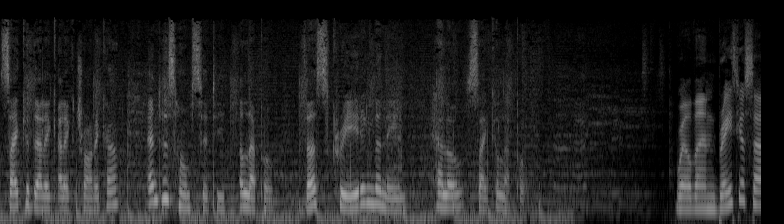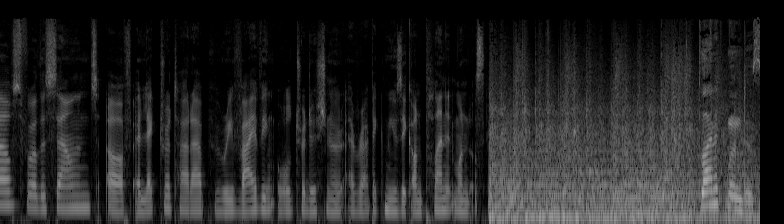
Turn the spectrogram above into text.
psychedelic electronica, and his home city, Aleppo, thus creating the name Hello Psych Aleppo. Well, then, brace yourselves for the sound of Electro Tarab reviving old traditional Arabic music on Planet Mundus. Planet Mundus.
